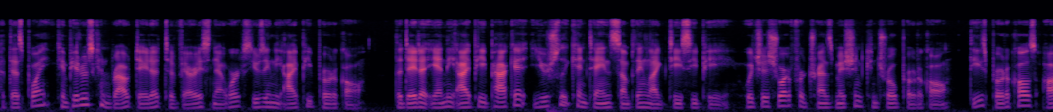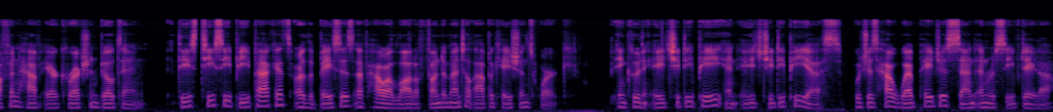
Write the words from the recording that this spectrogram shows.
At this point, computers can route data to various networks using the IP protocol. The data in the IP packet usually contains something like TCP, which is short for Transmission Control Protocol. These protocols often have error correction built in. These TCP packets are the basis of how a lot of fundamental applications work including HTTP and HTTPS, which is how web pages send and receive data.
